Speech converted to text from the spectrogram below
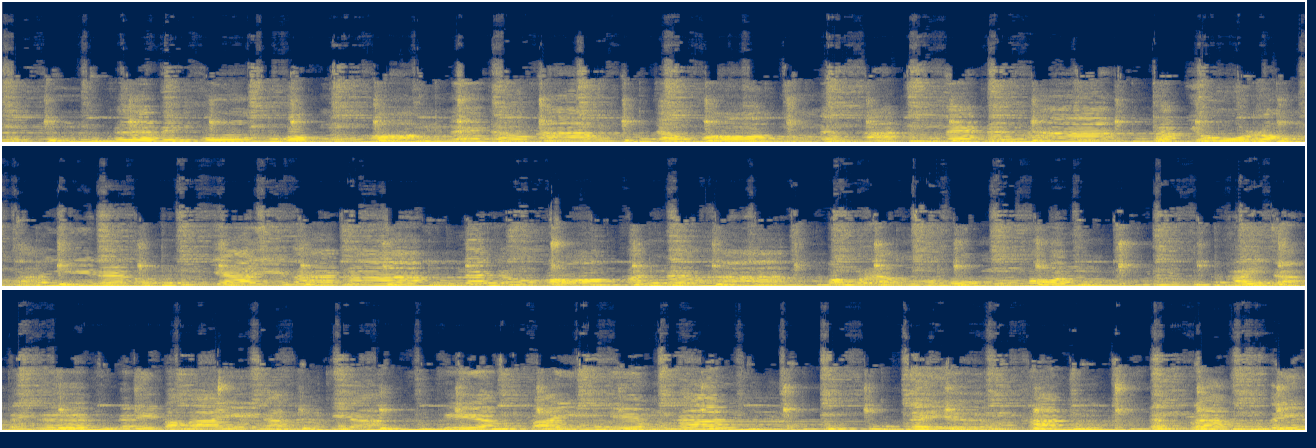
อินเธอเป็นผู้ปกครองและเจ้าข้าวเจ้าของ นาคาและเจ้าของพันนาขอกเราทุกคน ใครจะไปเกิดก็ดีต้องไปกันที่นั้นเพียงไปเยี่ยมกัน ได้ยืมคันเป็นปรับติง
